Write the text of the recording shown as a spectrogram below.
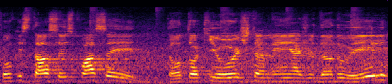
conquistar o seu espaço aí. Então eu tô aqui hoje também ajudando ele,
